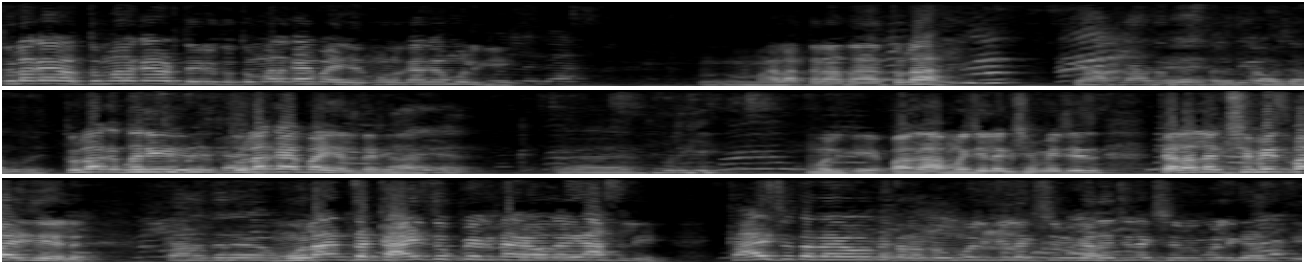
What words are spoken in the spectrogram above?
तुला काय तुम्हाला काय वाटतं ऋतू तुम्हाला काय पाहिजे? मुलगा का मुलगी? मला तर आता तुला. तुला तरी तुला काय पाहिजे तरी? मुलगी. मुलगी. बघा म्हणजे लक्ष्मीची त्याला लक्ष्मीच पाहिजे. काल तर मुलांचा काहीच उपयोग नाही हो काही असली. काय सुद्धा नाही हो मित्रांनो. मुलगी लक्ष्मी घराची लक्ष्मी मुलगी असती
